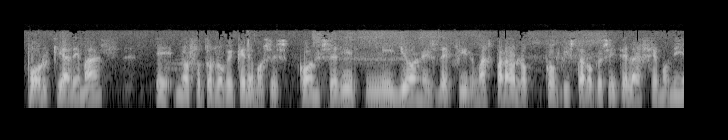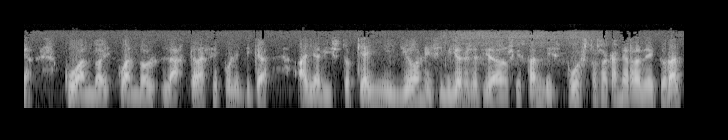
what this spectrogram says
porque además eh, nosotros lo que queremos es conseguir millones de firmas para conquistar lo que se dice la hegemonía. Cuando, cuando la clase política haya visto que hay millones y millones de ciudadanos que están dispuestos a cambiar la electoral,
